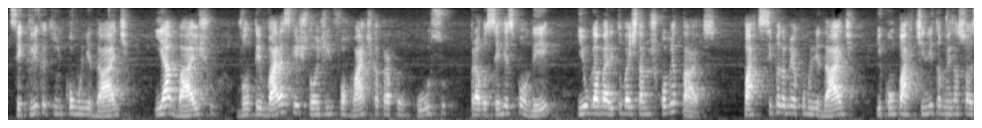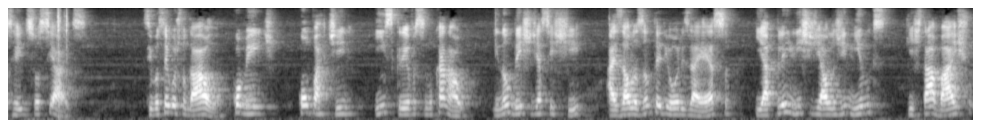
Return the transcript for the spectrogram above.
Você clica aqui em comunidade e abaixo vão ter várias questões de informática para concurso para você responder e o gabarito vai estar nos comentários. Participa da minha comunidade e compartilhe também nas suas redes sociais. Se você gostou da aula, comente, compartilhe e inscreva-se no canal. E não deixe de assistir as aulas anteriores a essa e a playlist de aulas de Linux que está abaixo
